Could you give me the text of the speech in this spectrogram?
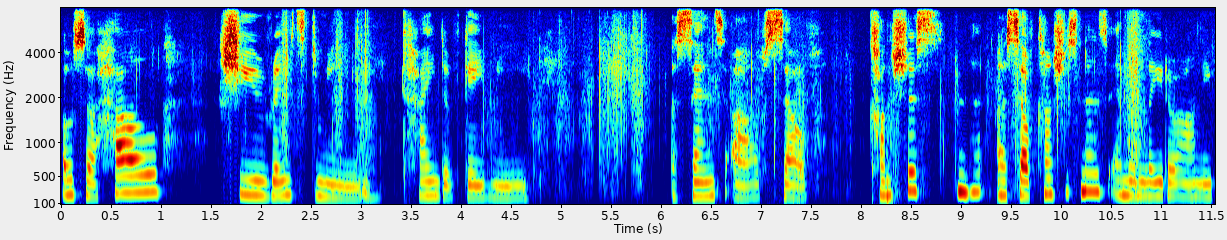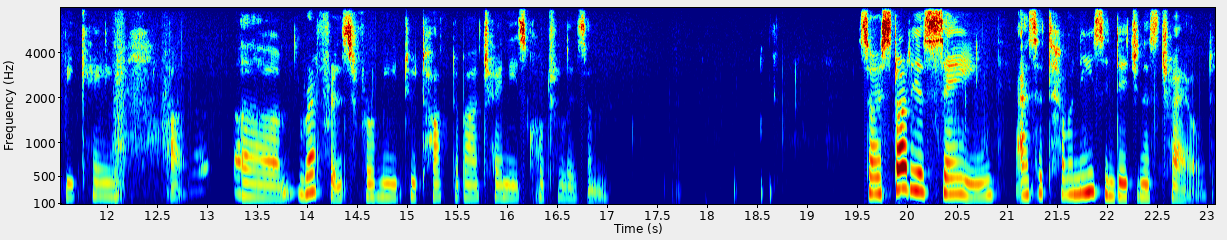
also how she raised me, kind of gave me a sense of self conscious, uh, self consciousness, and then later on it became. Uh, um, reference for me to talk about Chinese culturalism. So I started saying, as a Taiwanese indigenous child,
